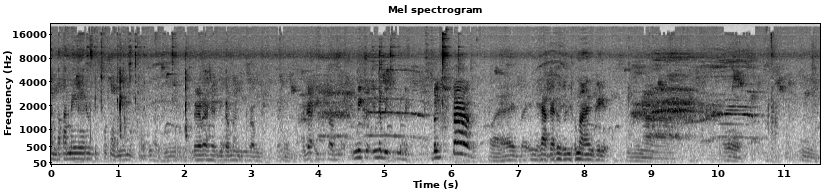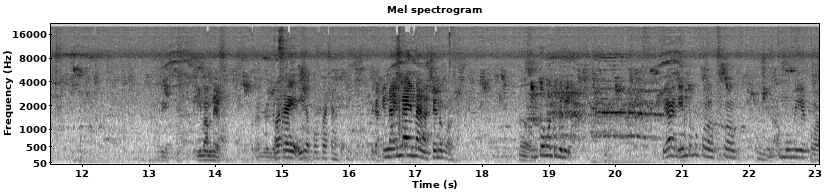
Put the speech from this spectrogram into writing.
ito ba? Oh, baka mayroon din po kami. Baliktad! Ay, hindi sabi ko lumahan kayo. Imam here. Bakit, iyo po pa sa. Ina, ina, ina. Sino po? Oh. Into mo tigari. Yan, into ko po. Sino ang mumiya ko?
